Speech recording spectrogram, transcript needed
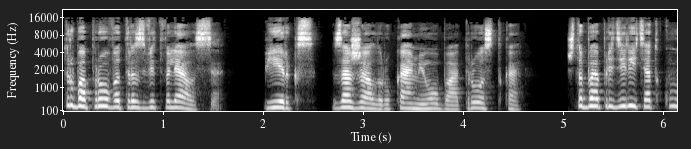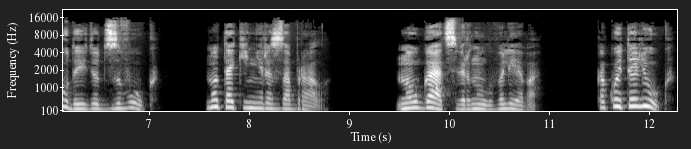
Трубопровод разветвлялся. Пиркс зажал руками оба отростка, чтобы определить, откуда идет звук, но так и не разобрал. Наугад свернул влево. Какой-то люк,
